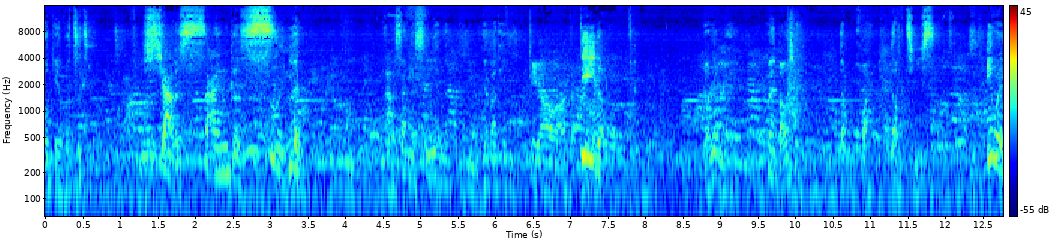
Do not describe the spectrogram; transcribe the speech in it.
我给我自己下了三个誓愿，哪三个誓愿呢？要不要听？第二啊，第一个，我认为卖保险要快，要及时，因为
